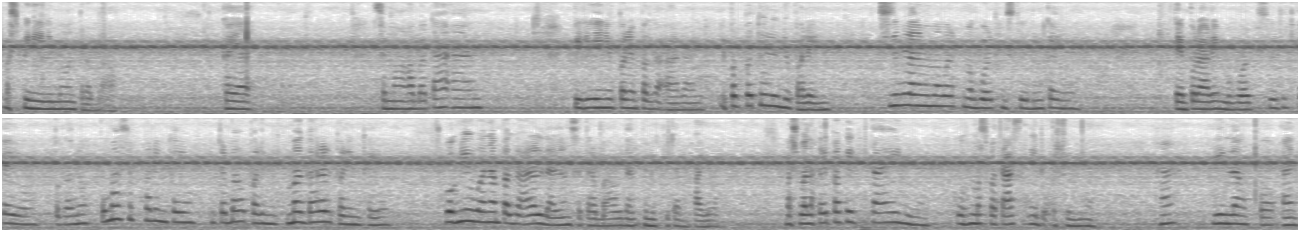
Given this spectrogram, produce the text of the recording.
mas pinili mo ang trabaho. Kaya sa mga kabataan, piliin nyo pa rin pag-aaral. Ipagpatuloy nyo pa rin. Wala naman mawala kung mag-working student kayo. Temporary mag-working student kayo. Pag ano, pumasok pa rin kayo. Trabaho pa rin, mag-aral pa rin kayo. Huwag niyo iwan ang pag-aaral dahil lang sa trabaho dahil kumikita na kayo. Mas malaki pa kikitain niyo kung mas mataas ang edukasyon niyo. Ha? Yun lang po. And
